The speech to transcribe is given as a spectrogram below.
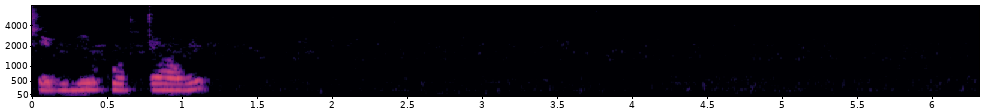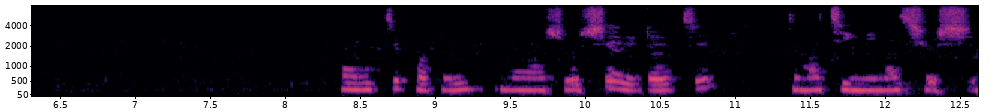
সেগুলিও করতে হবে। এটা হচ্ছে পটল সর্ষে আর এটা হচ্ছে তোমার চিংড়ি মাছ সর্ষে।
